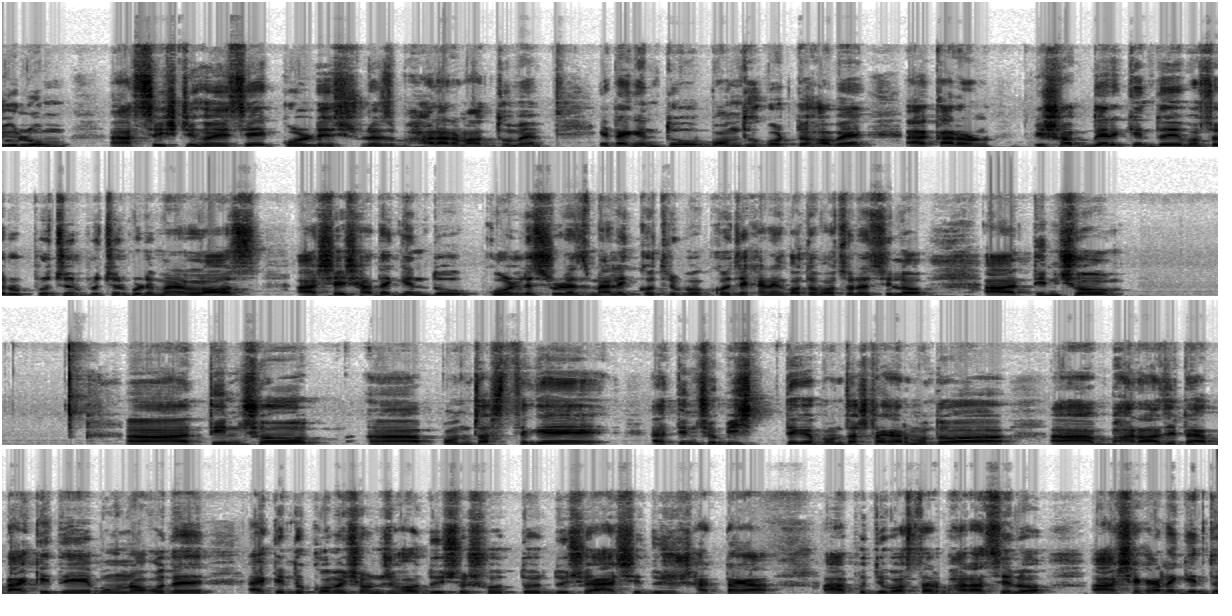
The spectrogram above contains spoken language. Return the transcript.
জুলুম সৃষ্টি হয়েছে কোল্ড স্টোরেজ ভাড়ার মাধ্যমে, এটা কিন্তু বন্ধ করতে হবে। কারণ কৃষকদের কিন্তু এবছর প্রচুর প্রচুর পরিমাণে লস আর সেই সাথে কিন্তু কোল্ড স্টোরেজ মালিক কর্তৃপক্ষ, যেখানে গত বছরে ছিল তিনশো তিনশো পঞ্চাশ থেকে তিনশো বিশ থেকে পঞ্চাশ টাকার মতো ভাড়া যেটা বাকিতে এবং নগদে কিন্তু কমিশন সহ দুইশো সত্তর, দুইশো আশি দুশো ষাট টাকা প্রতি বস্তার ভাড়া ছিল। সেখানে কিন্তু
